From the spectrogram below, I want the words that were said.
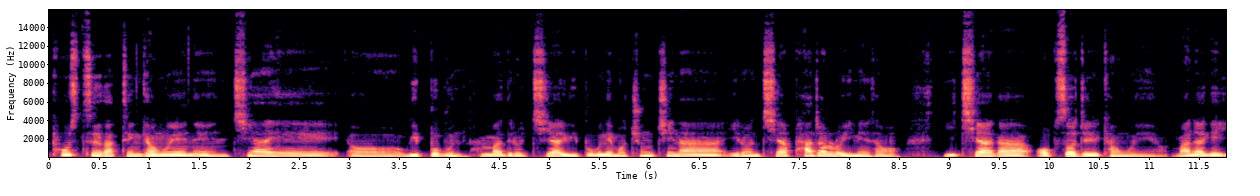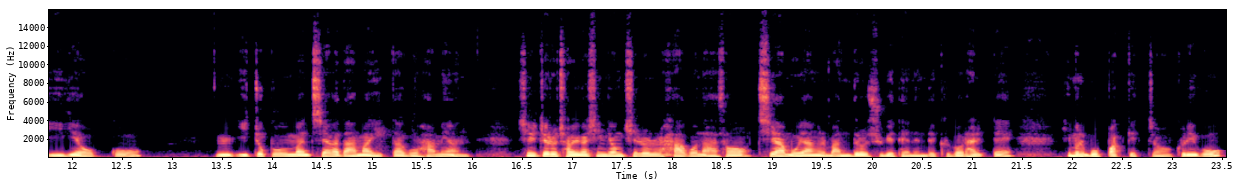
포스트 같은 경우에는 치아의 어, 윗부분 한마디로 치아 윗부분에 뭐 충치나 이런 치아 파절로 인해서 이 치아가 없어질 경우에요. 만약에 이게 없고 음, 이쪽 부분만 치아가 남아 있다고 하면 실제로 저희가 신경 치료를 하고 나서 치아 모양을 만들어 주게 되는데 그걸 할때 힘을 못 받겠죠. 그리고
